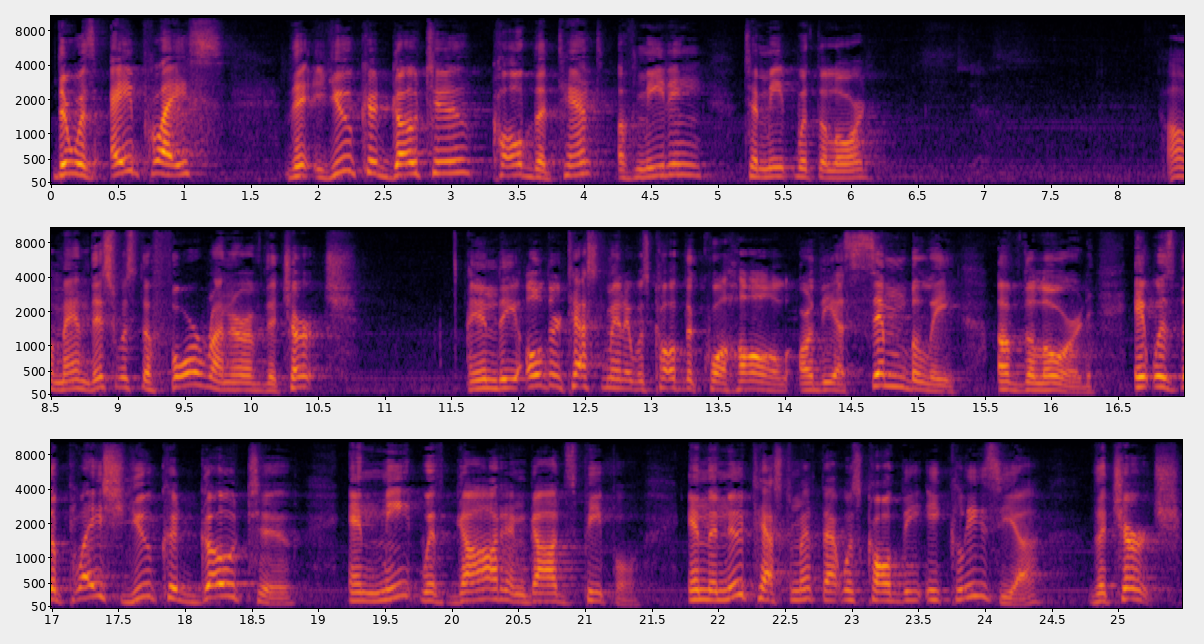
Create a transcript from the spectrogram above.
There was a place that you could go to called the tent of meeting to meet with the Lord? Oh man, this was the forerunner of the church. In the Older Testament, it was called the Qahal or the assembly of the Lord. It was the place you could go to and meet with God and God's people. In the New Testament, that was called the ecclesia, the church.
